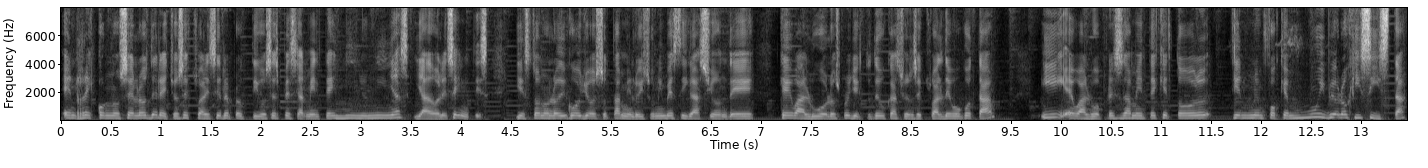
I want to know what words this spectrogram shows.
en reconocer los derechos sexuales y reproductivos, especialmente en niños, niñas y adolescentes. Y esto no lo digo yo, esto también lo hizo una investigación de, que evaluó los proyectos de educación sexual de Bogotá y evaluó precisamente que todo tiene un enfoque muy biologicista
